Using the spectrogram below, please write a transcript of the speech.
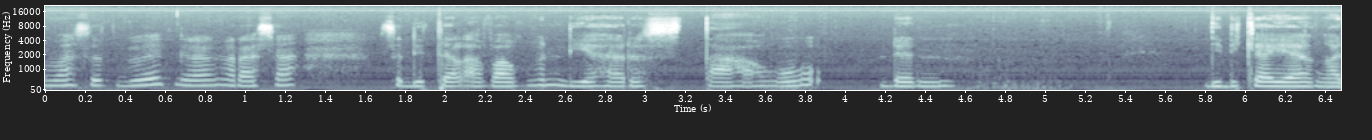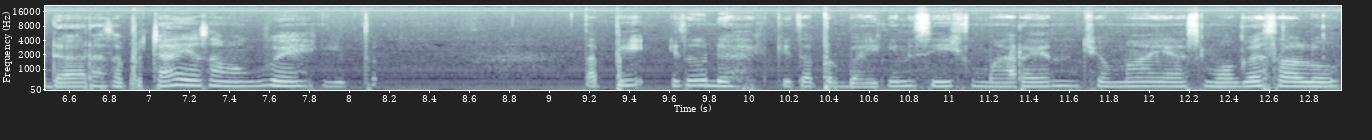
maksud gue nggak ngerasa sedetail apa pun dia harus tahu dan jadi kayak nggak ada rasa percaya sama gue gitu. Tapi itu udah kita perbaikin sih kemarin. Cuma ya semoga selalu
